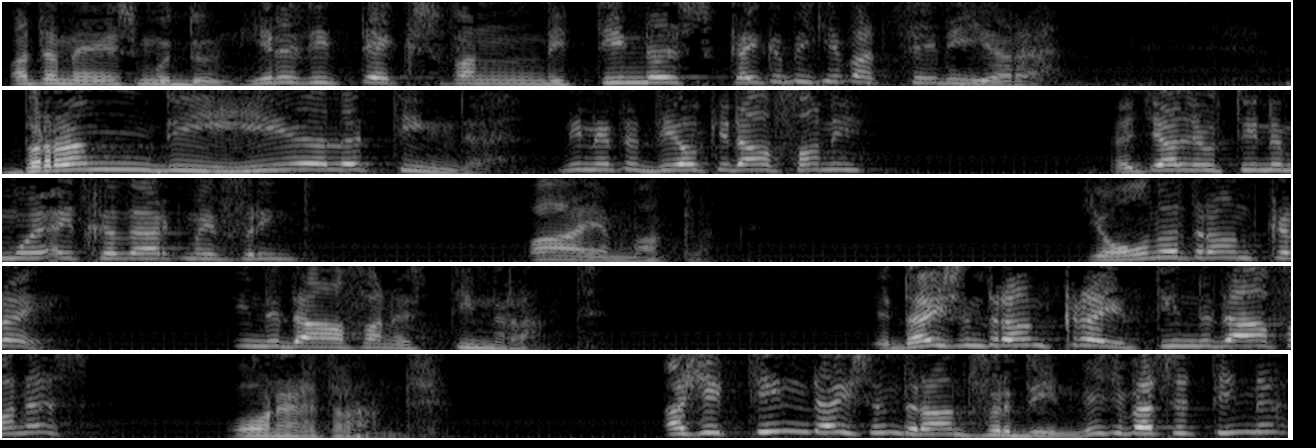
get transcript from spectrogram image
wat 'n mens moet doen. Hier is die teks van die tiendes. Kyk 'n bietjie wat sê die Here. Bring die hele tiende. Nie net 'n deeltjie daarvan nie. Het jy al jou tiende mooi uitgewerk, my vriend? Baie maklik. As jy R100 kry, tiende daarvan is R10. Jy R1000 kry, tiende daarvan is R100. As jy 10000 rand verdien, weet jy wat se tiende?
